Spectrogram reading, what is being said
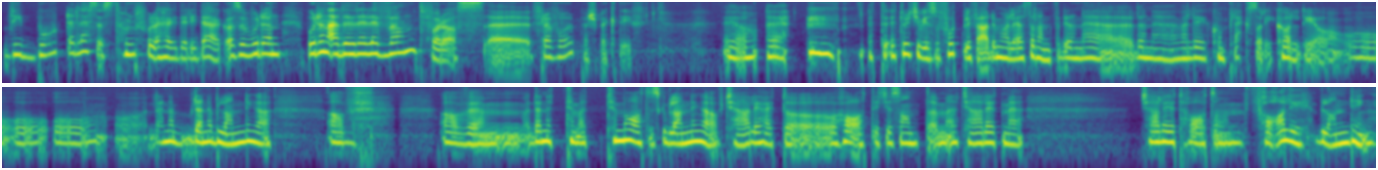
vi burde lese 'Stormfulle høyder' i dag. Altså, hvordan, hvordan, er det relevant for oss eh, fra vår perspektiv? Ja, eh, jeg, tror ikke vi så fort blir ferdig med å lese den, fordi den er, den er veldig kompleks og rikholdig. Og, og, og, og denne, denne blandinga av, av um, Denne tematiske blandinga av kjærlighet og, hat, ikke sant? Med kjærlighet med Kjærlighet og hat en farlig blanding.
